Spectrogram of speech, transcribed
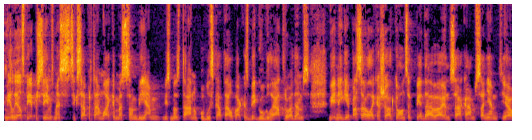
Bija liels pieprasījums. Mēs, cik sapratām, laikam mēs bijām vismaz tā, nu, publiskā telpā, kas bija Google atrodams, vienīgie pasaulē, kas šādu konceptu piedāvāja un sākām saņemt jau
